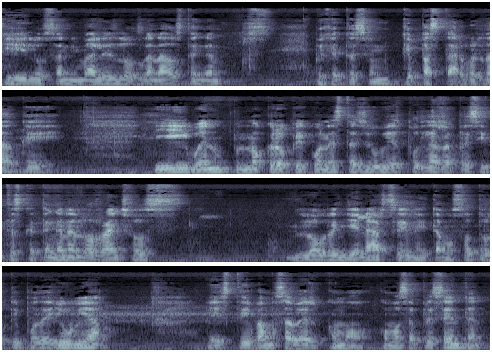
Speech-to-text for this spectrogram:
que los animales, los ganados tengan pues, vegetación que pastar, ¿verdad? Que, y bueno, pues no creo que con estas lluvias pues las represitas que tengan en los ranchos logren llenarse, necesitamos otro tipo de lluvia este, vamos a ver cómo, cómo se presentan.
